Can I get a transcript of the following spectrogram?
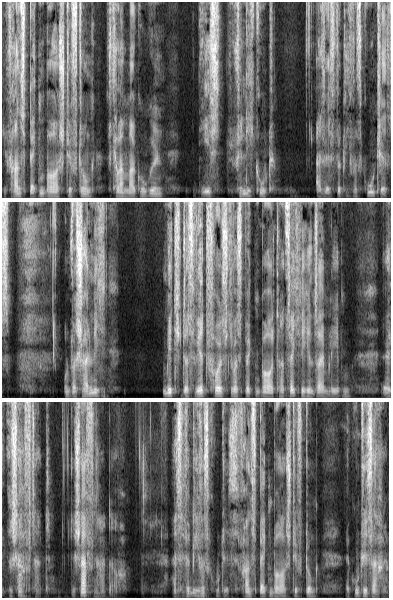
Die Franz Beckenbauer Stiftung, das kann man mal googeln, die ist, finde ich, gut. Also ist wirklich was Gutes. Und wahrscheinlich mit das Wertvollste, was Beckenbauer tatsächlich in seinem Leben äh, geschafft hat, geschaffen hat auch. Also wirklich was Gutes. Franz Beckenbauer Stiftung, eine gute Sache.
